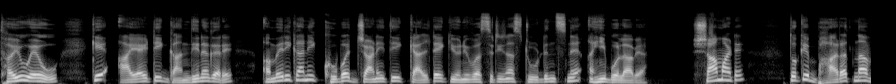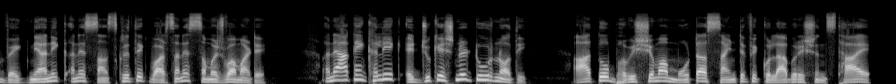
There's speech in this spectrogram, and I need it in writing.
થયું એવું કે આઈઆઈટી ગાંધીનગરે અમેરિકાની ખૂબ જ જાણીતી કેલ્ટેક યુનિવર્સિટીના સ્ટુડન્ટ્સને અહીં બોલાવ્યા. શા માટે? તો કે ભારતના વૈજ્ઞાનિક અને સાંસ્કૃતિક વારસાને સમજવા માટે. અને આ કંઈ ખાલી એક એજ્યુકેશનલ ટૂર નહોતી. આ તો ભવિષ્યમાં મોટા સાયન્ટિફિક કોલાબોરેશન્સ થાય,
